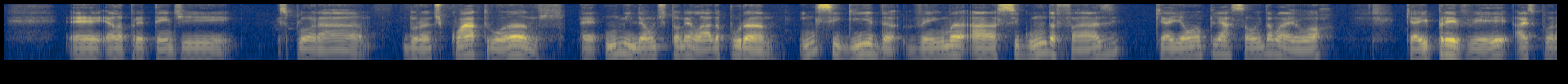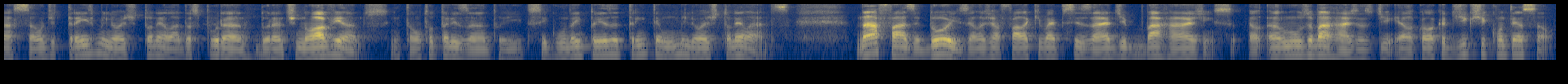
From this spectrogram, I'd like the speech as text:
é, ela pretende explorar durante quatro anos é, um milhão de toneladas por ano. Em seguida, vem uma, a segunda fase, que aí é uma ampliação ainda maior, que aí prevê a exploração de 3 milhões de toneladas por ano durante nove anos. Então, totalizando aí, segundo a empresa, 31 milhões de toneladas. Na fase 2, ela já fala que vai precisar de barragens. Ela não usa barragens, ela coloca diques de contenção,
